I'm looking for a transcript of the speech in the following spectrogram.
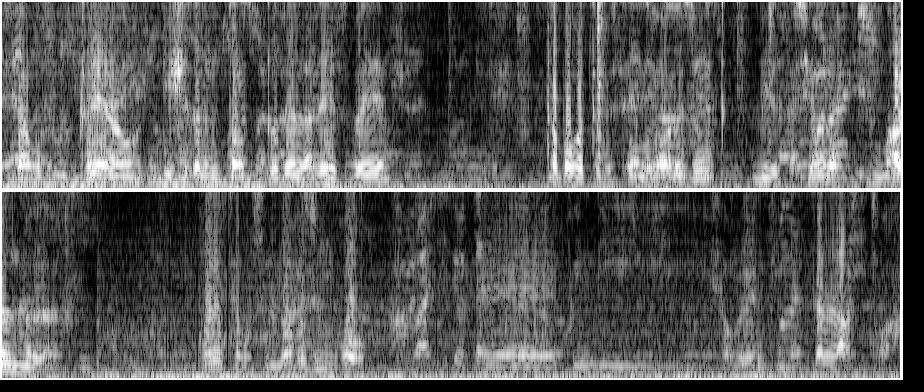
Siamo sul treno 1038 della DSB, tra poco attraverseremo l'Horizon, direzione Malmö. Ora siamo sull'Horizon eh, quindi siamo praticamente in mezzo all'acqua.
